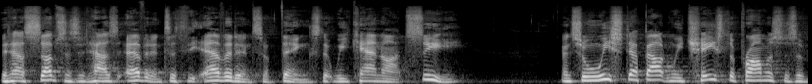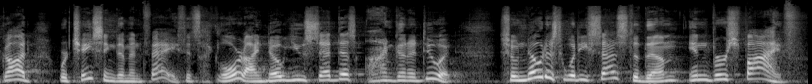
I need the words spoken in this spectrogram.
It has substance, it has evidence. It's the evidence of things that we cannot see. And so when we step out and we chase the promises of God, we're chasing them in faith. It's like, Lord, I know you said this, I'm going to do it. So notice what he says to them in verse 5.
